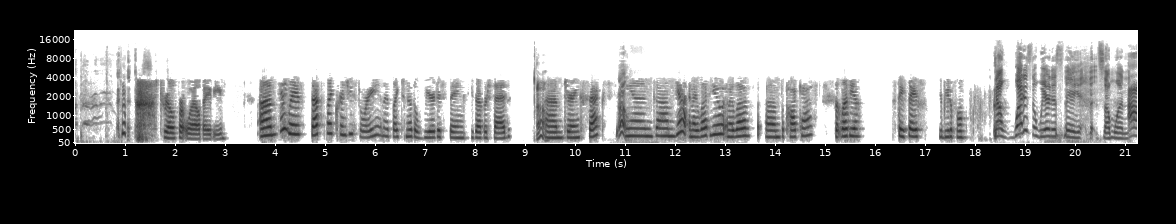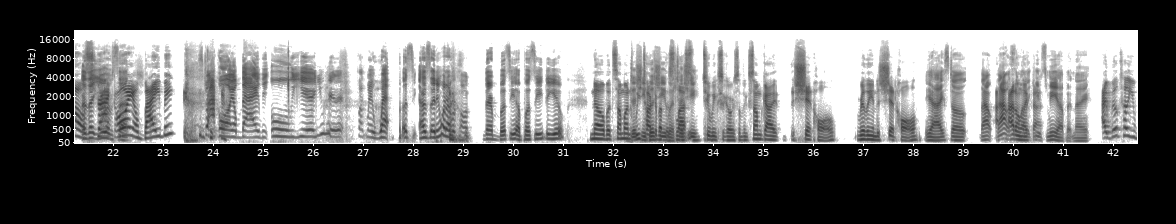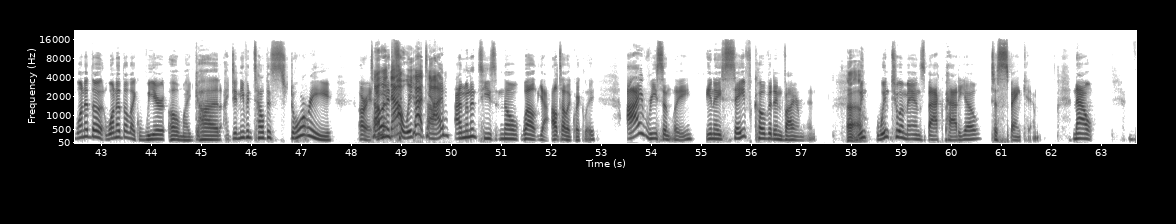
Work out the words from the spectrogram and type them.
drill for oil, baby? Um, anyways, that's my cringy story, and I'd like to know the weirdest things you've ever said oh um, during sex. Oh. And um, yeah, and I love you, and I love um, the podcast. But love you. Stay safe. You're beautiful. Now, what is the weirdest thing that someone oh or that you have strike said? oil baby Strike oil, baby. Oh yeah, you hear it? Fuck my wet pussy. Has anyone ever called their pussy a pussy to you? no but someone we Dushy, talked bushy, about this but last tushy. two weeks ago or something some guy the shithole really into shithole Yeah, I still that I- that was I don't one like that that. keeps me up at night. I will tell you one of the one of the like weird. Oh my god, I didn't even tell this story. All right, Tell it now. we got time. I'm gonna tease. No, well, yeah, I'll tell it quickly. I recently, in a safe COVID environment, Uh-oh. went went to a man's back patio to spank him. Now,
